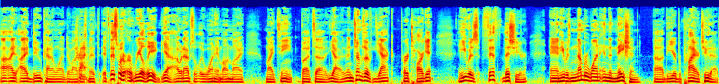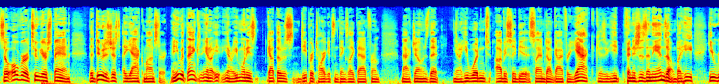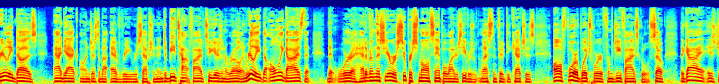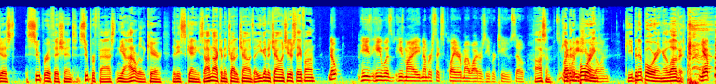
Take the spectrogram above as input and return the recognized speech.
I I do kind of want Devonta Smith. If this were a real league, yeah, I would absolutely want him on my my team. But uh, yeah, in terms of YAC per target, he was fifth this year, and he was number one in the nation uh, the year prior to that. So over a two year span, the dude is just a YAC monster. And you would think, you know, you know, even when he's got those deeper targets and things like that from Mac Jones, that you know he wouldn't obviously be a slam dunk guy for YAC because he finishes in the end zone, but he he really does add YAC on just about every reception. And to be top five two years in a row, and really the only guys that that were ahead of him this year were super small sample wide receivers with less than 50 catches, all four of which were from G5 schools. So the guy is just super efficient, super fast. And yeah, I don't really care that he's skinny. So I'm not going to try to challenge that. You going to challenge here, Stefan? Nope. He he was he's my number six player, my wide receiver too. So awesome, keeping it boring keeping it boring. I love it. Yep.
